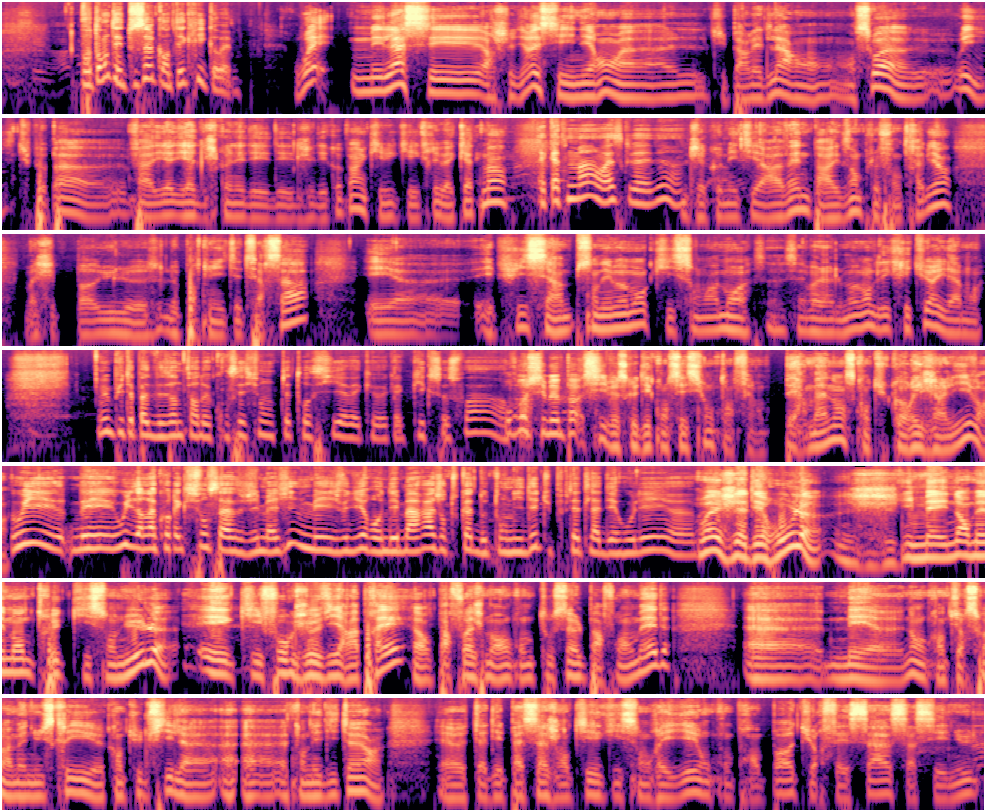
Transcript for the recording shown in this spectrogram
Pourtant, t'es tout seul quand t'écris quand même. Ouais, mais là, c'est. Alors, je te dirais, c'est inhérent à. Tu parlais de l'art en, en soi. euh, oui, tu peux pas. euh, Enfin, il y a, il y a- je connais des, des- j'ai des copains qui, qui écrivent à quatre mains. À quatre mains, ouais, ce que j'allais dire. Giacometti et Raven, par exemple, le font très bien. Moi, j'ai pas eu l'opportunité de faire ça. Et, euh, et puis, ce sont des moments qui sont à moi. Voilà, le moment de l'écriture, il est à moi. Oui, puis t'as pas besoin de faire de concessions, peut-être aussi avec euh, qui que ce soit. Oh, enfin. bah, c'est même pas. Si, parce que des concessions, t'en fais en permanence quand tu corriges un livre. Oui, mais oui, dans la correction, ça, j'imagine. Mais je veux dire, au démarrage, en tout cas, de ton idée, tu peux peut-être la dérouler. euh, Ouais, je la déroule, j'y mets énormément de trucs qui sont nuls et qu'il faut que je vire après. Alors parfois je me rends compte tout seul, parfois on m'aide. Euh, mais euh, non, quand tu reçois un manuscrit, euh, quand tu le files à, à- à ton éditeur, euh, tu as des passages entiers qui sont rayés, on comprend pas, tu refais ça, ça c'est nul.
